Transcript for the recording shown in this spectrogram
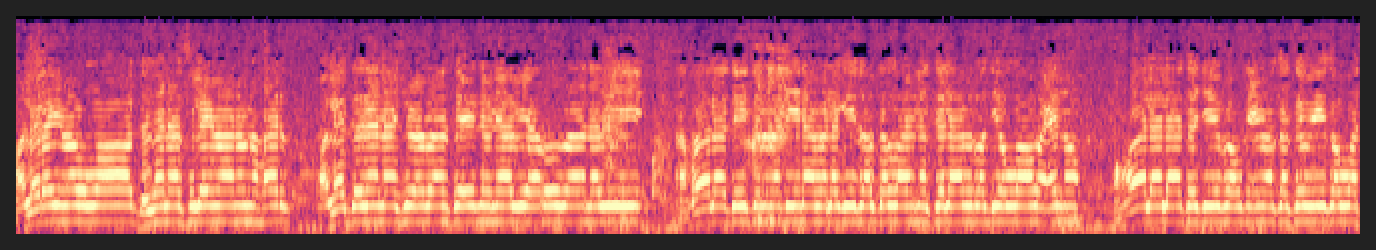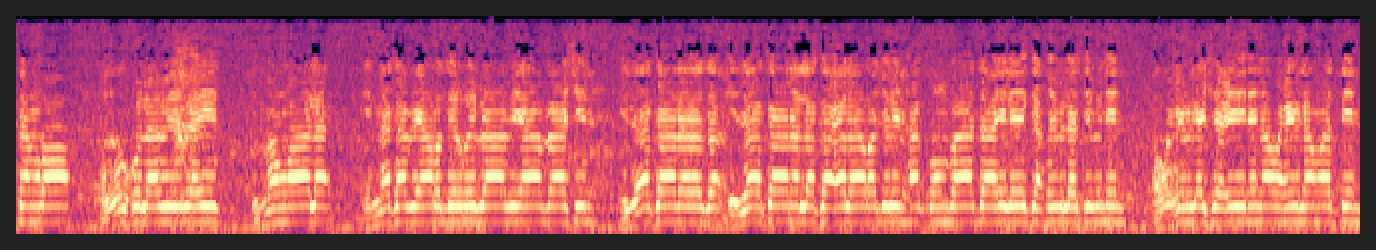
قال رحمه الله دثنا سليمان بن حرب قال دثنا شعبة عن سعيد بن أبي عروبة عن ابي قال أتيت المدينة فلقيت عبد الله بن السلام رضي الله عنه وقال لا تجي فاطعمك سويقا وتمرا وتدخل في بيت ثم قال إنك بارض الربا بها فاش إذا كان إذا كان لك على رجل حق فأتى إليك حملة ابن أو حمل شعير أو حمل غد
